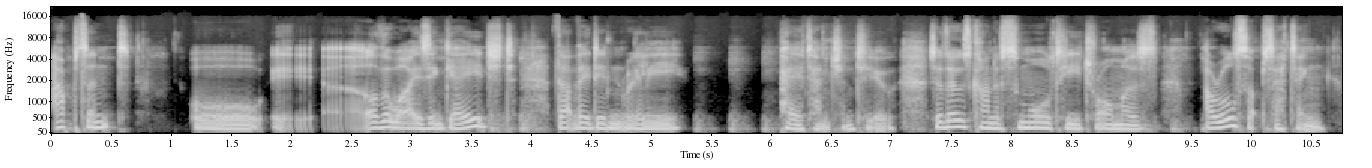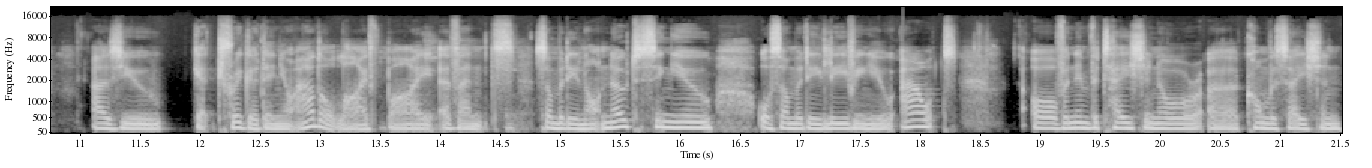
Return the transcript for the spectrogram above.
absent or eh, otherwise engaged that they didn't really pay attention to you. So those kind of small t traumas are also upsetting as you get triggered in your adult life by events, somebody not noticing you or somebody leaving you out of an invitation or a conversation,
